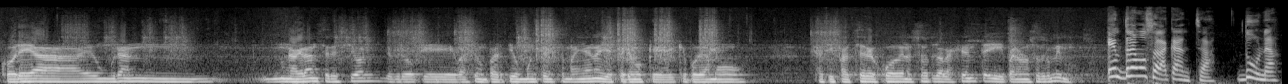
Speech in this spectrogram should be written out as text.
Corea es un gran, una gran selección. Yo creo que va a ser un partido muy intenso mañana y esperemos que, que podamos satisfacer el juego de nosotros, a la gente y para nosotros mismos. Entramos a la cancha. Duna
